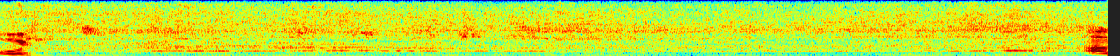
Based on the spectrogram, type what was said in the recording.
อุ้ยเอา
